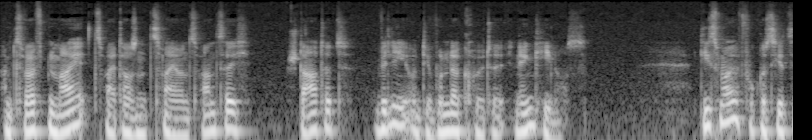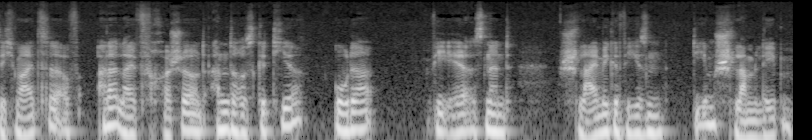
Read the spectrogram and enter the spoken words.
Am 12. Mai 2022 startet Willi und die Wunderkröte in den Kinos. Diesmal fokussiert sich Weitzel auf allerlei Frösche und anderes Getier oder, wie er es nennt, schleimige Wesen, die im Schlamm leben.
